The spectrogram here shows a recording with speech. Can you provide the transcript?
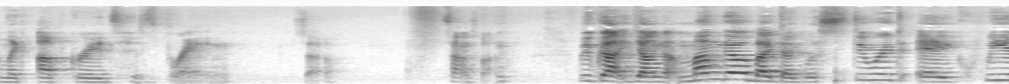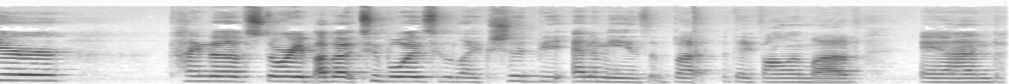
and like upgrades his brain. So, sounds fun. We've got Young Mungo by Douglas Stuart, a queer kind of story about two boys who like should be enemies, but they fall in love. And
